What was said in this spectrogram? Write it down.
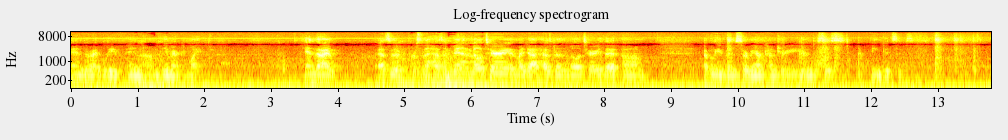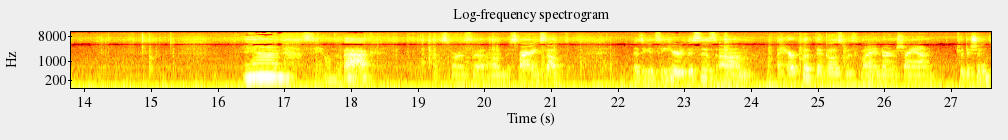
And that I believe in um, the American way. And that I as a person that hasn't been in the military, and my dad has been in the military, that um, I believe in serving our country, even just as being good citizens. And let's see, on the back, as far as the um, aspiring self, as you can see here, this is um, a hair clip that goes with my Northern Cheyenne tradition,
